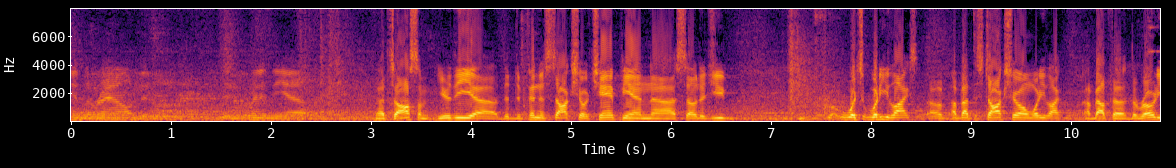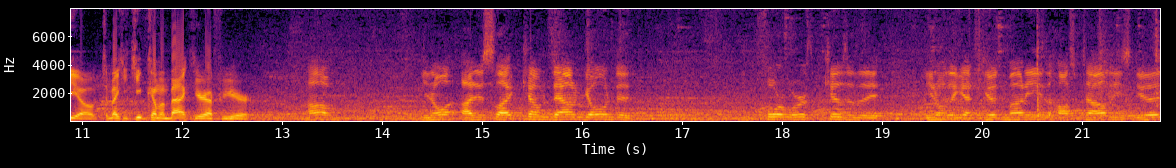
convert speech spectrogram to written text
in the round and, and winning the average. That's awesome. You're the uh, the defending stock show champion. Uh, so did you? What, what do you like about the stock show, and what do you like about the, the rodeo to make you keep coming back year after year? Um, you know, I just like coming down and going to Fort Worth because of the, you know, they got good money, the hospitality's good.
